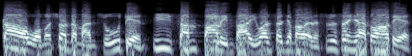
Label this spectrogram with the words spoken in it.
到我们算的满足点一三八零八一万三千八百点，是不是剩下多少点？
